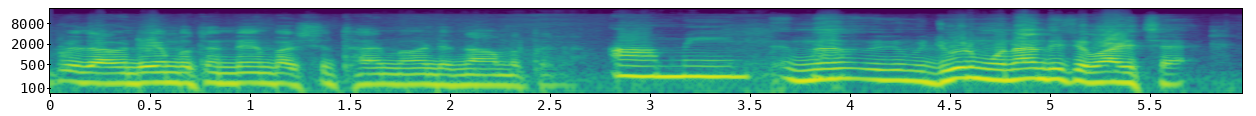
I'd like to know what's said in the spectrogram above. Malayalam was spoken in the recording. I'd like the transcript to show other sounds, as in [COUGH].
പിതാവിന്റെയും പുത്രന്റെയും പരിശുദ്ധാത്മാവിന്റെ നാമത്തിൽ. ആമേൻ. ഇന്ന് ജൂൺ മൂന്നാം തീയതി ചൊവ്വാഴ്ച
